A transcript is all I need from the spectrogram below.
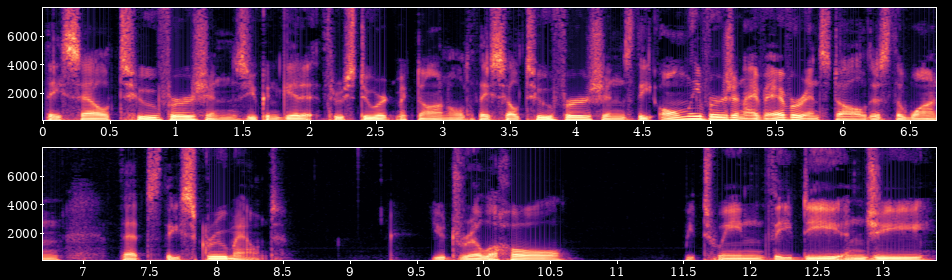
They sell two versions. You can get it through Stewart-MacDonald. They sell two versions. The only version I've ever installed is the one that's the screw mount. You drill a hole between the D and G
